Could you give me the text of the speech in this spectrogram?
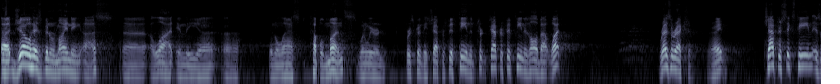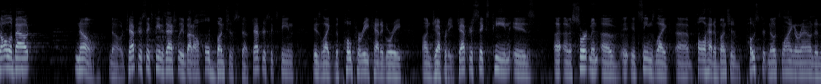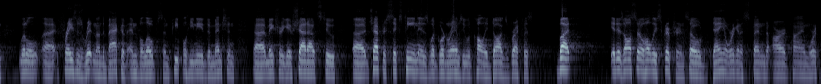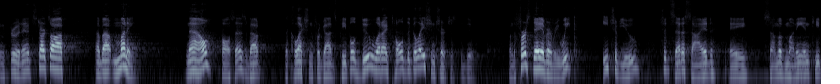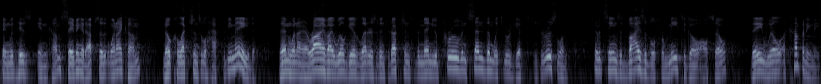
Uh, Joe has been reminding us uh, a lot in the, uh, uh in the last couple months when we were in 1 Corinthians chapter 15. The tr- chapter 15 is all about what? Resurrection. Resurrection. Right? Chapter 16 is all about. No, no. Chapter 16 is actually about a whole bunch of stuff. Chapter 16 is like the potpourri category on Jeopardy. Chapter 16 is an assortment of, it, it seems like uh, Paul had a bunch of post it notes lying around and little uh, phrases written on the back of envelopes and people he needed to mention, uh, make sure he gave shout outs to. Uh, chapter 16 is what Gordon Ramsay would call a dog's breakfast, but it is also Holy Scripture. And so, dang it, we're going to spend our time working through it. And it starts off about money. Now, Paul says, about the collection for God's people, do what I told the Galatian churches to do. On the first day of every week, each of you should set aside a sum of money in keeping with his income, saving it up so that when I come, no collections will have to be made. Then, when I arrive, I will give letters of introduction to the men you approve and send them with your gift to Jerusalem. If it seems advisable for me to go also, they will accompany me.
